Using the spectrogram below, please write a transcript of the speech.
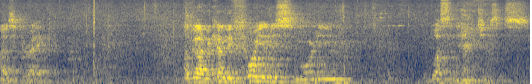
Let's pray. Oh God, we come before you this morning. The blessed name of Jesus,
